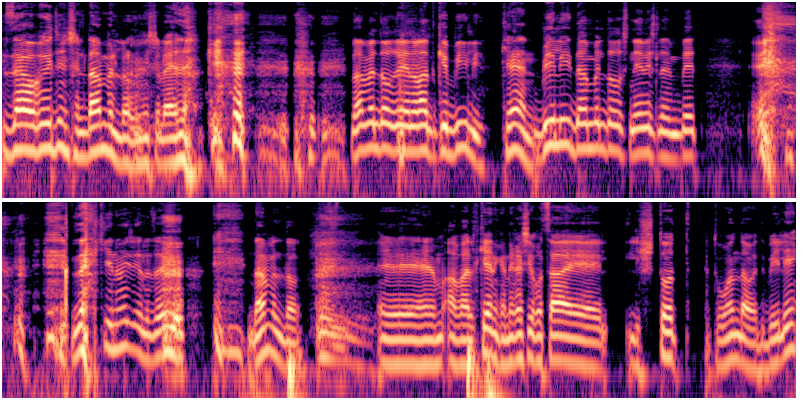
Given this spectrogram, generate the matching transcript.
זה האוריג'ין של דמבלדור, למי שלא ידע. דמבלדור אה, נולד כבילי. כן, בילי, דמבלדור, שניהם יש להם בית. זה הכינוי שלו, זה דמבלדור. אמ, אבל כן, כנראה שהיא רוצה אה, לשתות את וונדה או את בילי,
